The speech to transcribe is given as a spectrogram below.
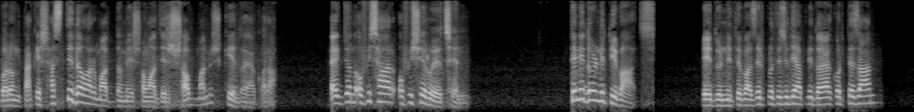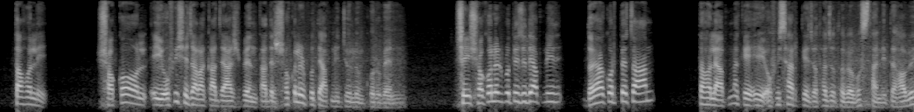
বরং তাকে শাস্তি দেওয়ার মাধ্যমে সমাজের সব মানুষকে দয়া করা। একজন অফিসার অফিসে রয়েছেন। তিনি দুর্নীতিবাজ। এই দুর্নীতিবাজের প্রতি যদি আপনি দয়া করতে যান, তাহলে সকল এই অফিসে যারা কাজে আসবেন, তাদের সকলের প্রতি আপনি জুলুম করবেন। সেই সকলের প্রতি যদি আপনি দয়া করতে চান, তাহলে আপনাকে এই অফিসারকে যথাযথ ব্যবস্থা নিতে হবে।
